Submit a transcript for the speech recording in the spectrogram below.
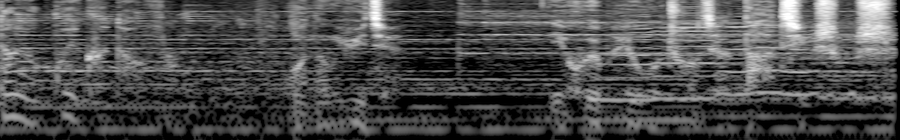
当有贵客到访。我能遇见，你会陪我创下大清盛世。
